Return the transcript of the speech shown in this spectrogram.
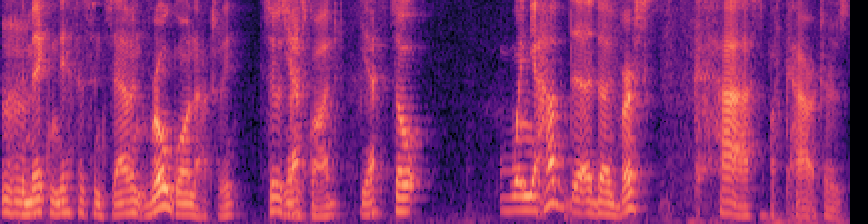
The Magnificent Seven, Rogue One actually, Suicide Yeah. Squad. Yeah. So when you have the a diverse cast of characters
